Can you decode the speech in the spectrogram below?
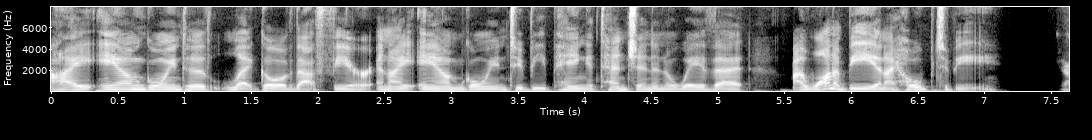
I am going to let go of that fear and I am going to be paying attention in a way that I want to be and I hope to be. Yeah.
